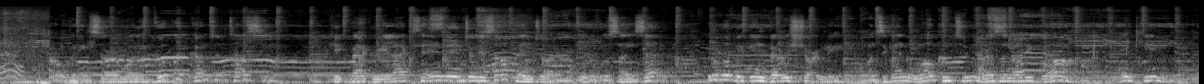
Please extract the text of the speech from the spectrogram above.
오. opening ceremony. Group come to Tassie. Kick back, relax, and enjoy yourself. Enjoy a beautiful sunset. We will begin very shortly. Once again, welcome to Resonati Guam. Thank you.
